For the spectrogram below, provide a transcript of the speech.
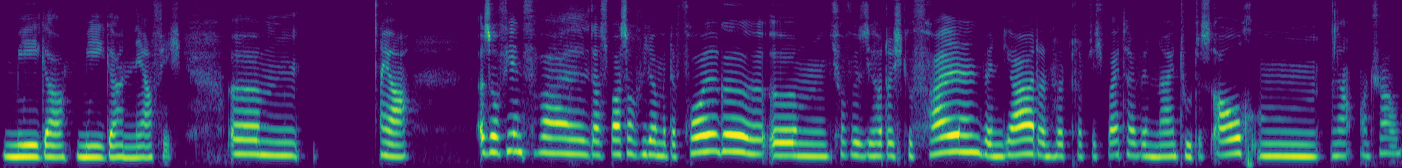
mega, mega nervig. Ähm, ja. Also auf jeden Fall, das war's auch wieder mit der Folge. Ähm, ich hoffe, sie hat euch gefallen. Wenn ja, dann hört kräftig weiter. Wenn nein, tut es auch. Mm, ja, und ciao.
